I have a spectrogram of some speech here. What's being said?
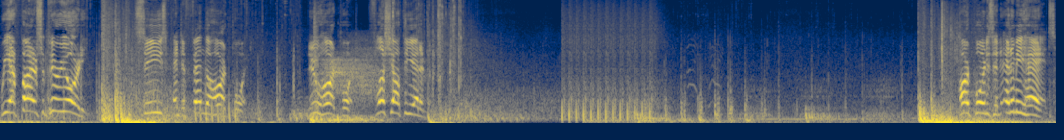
We have fire superiority. Seize and defend the hard point. New hard point. Flush out the enemy. Hard point is in enemy hands.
